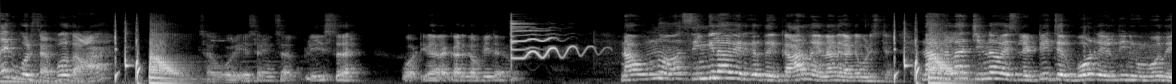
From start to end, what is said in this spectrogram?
சைன் போடு சார். போதா? சார் ஒரே சைன் சார். Please sir. போட்டீங்கன்னா ரெக்கார்டு கம்ப்ளீட் ஆயிடும். நான் இன்னும் சிங்கிளாவே இருக்கிறதுக்கு காரணம் என்னன்னு கண்டுபிடிச்சிட்டேன். நாங்கெல்லாம் சின்ன வயசுல டீச்சர் போர்டில் எழுதினுக்கும் போது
